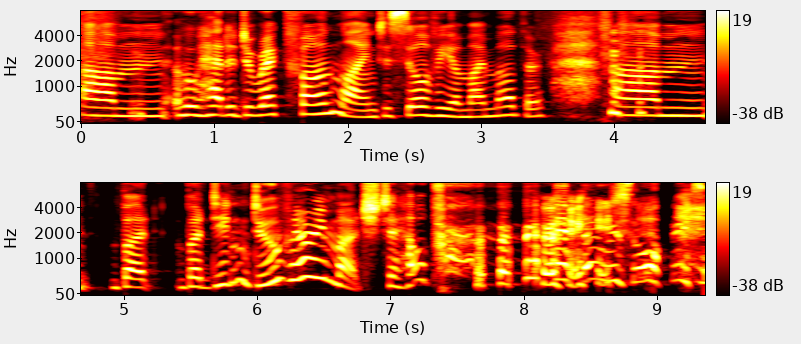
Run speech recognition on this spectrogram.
um, who had a direct phone line to Sylvia, my mother, um, but but didn't do very much to help her. Right. I was always,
